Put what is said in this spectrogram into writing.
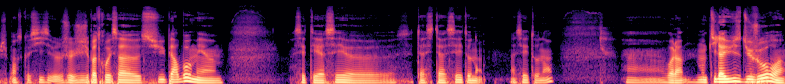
je pense que si, je j'ai pas trouvé ça euh, super beau, mais euh, c'était assez, assez étonnant, assez étonnant. voilà, mon petit laïus du jour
